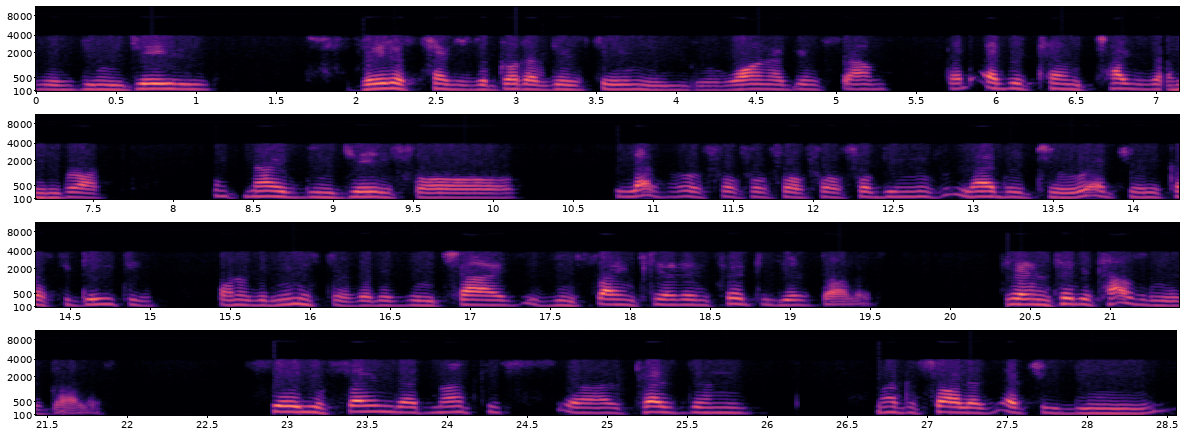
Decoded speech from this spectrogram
he's been in jail. Various charges are brought against him. He won against some, but every time charges have been brought. And now he's been jailed for for, for, for, for, for being liable to actually castigating one of the ministers that has been charged, He's been fined 330 US dollars. 330,000 US dollars. So you find that Marcus, uh, President Marcus Sall has actually been,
